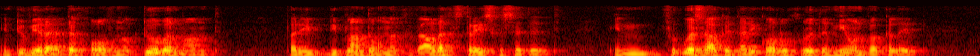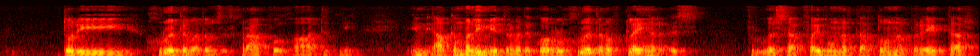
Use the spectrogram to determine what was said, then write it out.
en toe weer 'n hittegolf in Oktober maand wat die die plante onder geweldige stres gesit het en veroorsaak het dat die korrelgrootte nie ontwikkel het tot die grootte wat ons dit graag wou gehad het nie. En elke millimeter wat 'n korrel groter of kleiner is, veroorsaak 500 kartonne per hektaar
